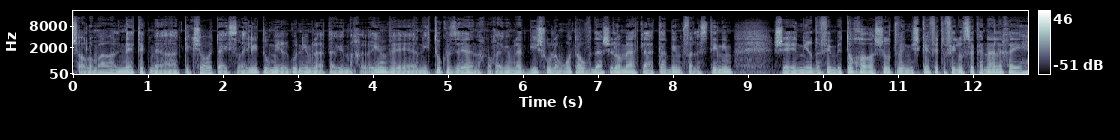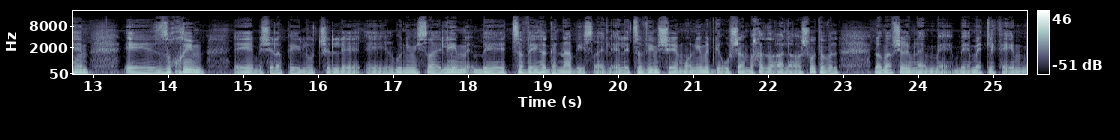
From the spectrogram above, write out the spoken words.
אפשר לומר, על נתק מהתקשורת הישראלית ומארגונים להט"בים אחרים, והניתוק הזה, אנחנו חייבים להדגיש, הוא למרות העובדה שלא מעט להט"בים פלסטינים שנרדפים בתוך הרשות ונשקפת אפילו סכנה לחייהם, אה, זוכים בשל הפעילות של אה, ארגונים ישראלים בצווי הגנה בישראל. אלה צווים שמונעים את גירושם בחזרה לרשות, אבל לא מאפשרים להם באמת לקיים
